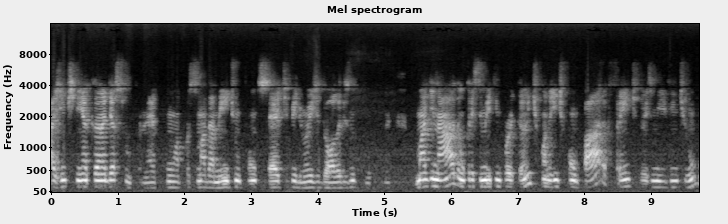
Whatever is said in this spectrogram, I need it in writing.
a gente tem a cana-de-açúcar, né? com aproximadamente 1,7 bilhões de dólares no todo. Né? Magnada, um crescimento importante quando a gente compara frente a 2021,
